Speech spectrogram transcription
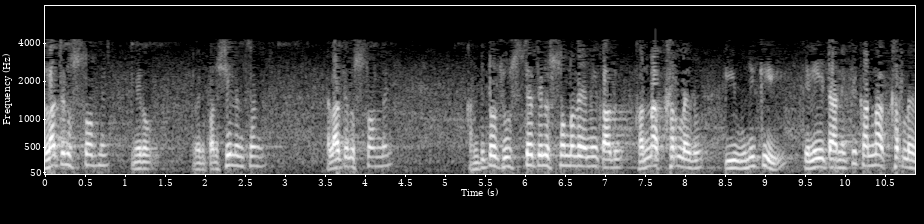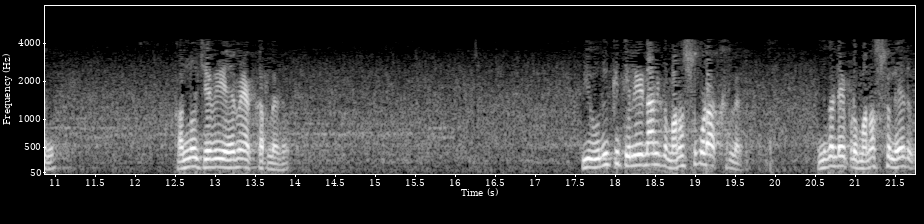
ఎలా తెలుస్తోంది? మీరు మీరు పరిశీలించండి. ఎలా తెలుస్తోంది? కంటితో చూస్తే తెలుస్తున్నదేమీ కాదు. కన్ను అక్కర్లేదు. ఈ ఉనికి తెలియటానికి కన్ను అక్కర్లేదు. కన్ను చెవి ఏమీ అక్కర్లేదు. ఈ ఉనికి తెలియడానికి మనస్సు కూడా అక్కర్లేదు. ఎందుకంటే ఇప్పుడు మనస్సు లేదు.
